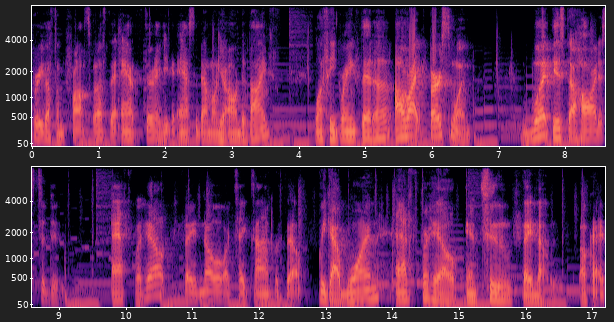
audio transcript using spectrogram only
bring us some prompts for us to answer, and you can answer them on your own device once he brings that up. All right, first one. What is the hardest to do? Ask for help, say no, or take time for self. We got one, ask for help, and two, say no. Okay.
